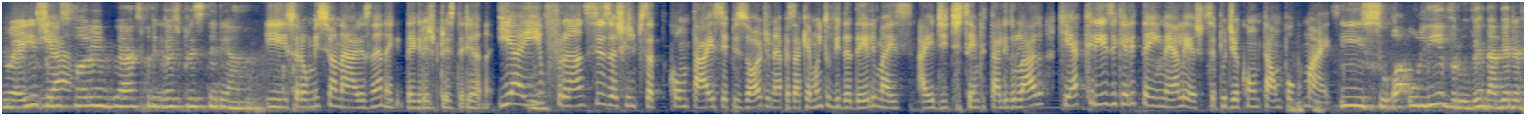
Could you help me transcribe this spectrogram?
Não é isso? E Eles a... foram enviados para a igreja presbiteriana. Isso, eram missionários, né, da igreja presbiteriana. E aí, o Francis, acho que a gente precisa contar esse episódio, né, apesar que é muito vida dele, mas a Edith sempre tá ali do lado, que é a crise que ele tem, né, Ale? Acho que você podia contar um pouco mais. Isso. O livro, Verdadeira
